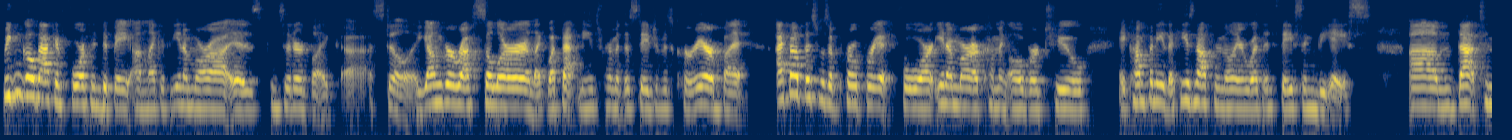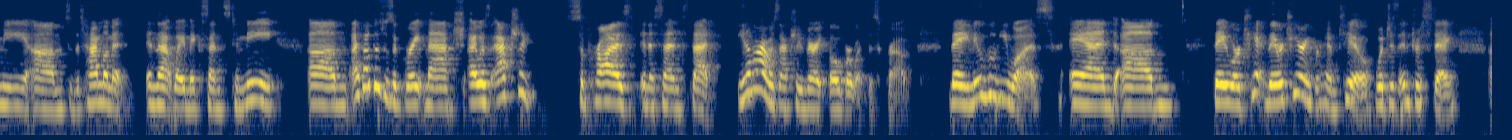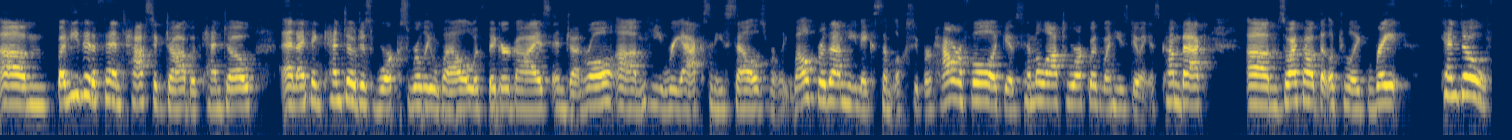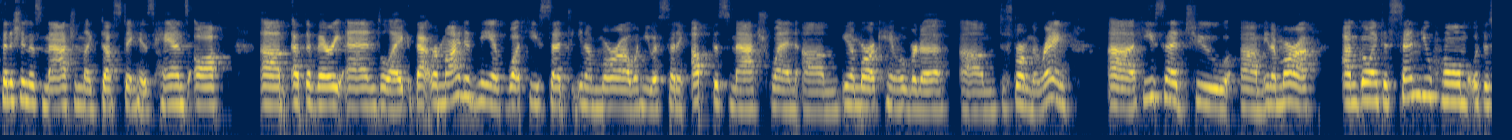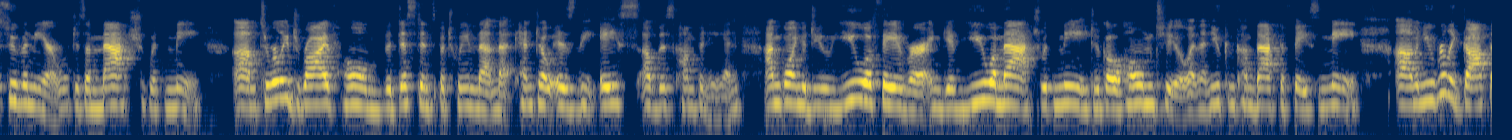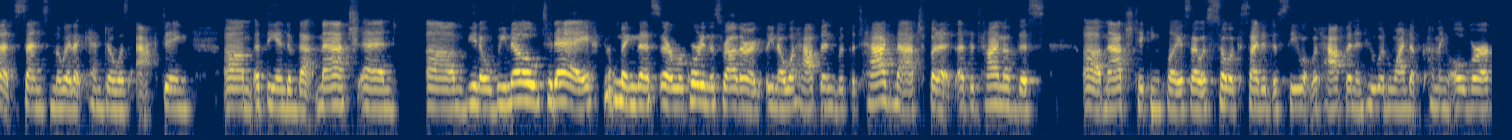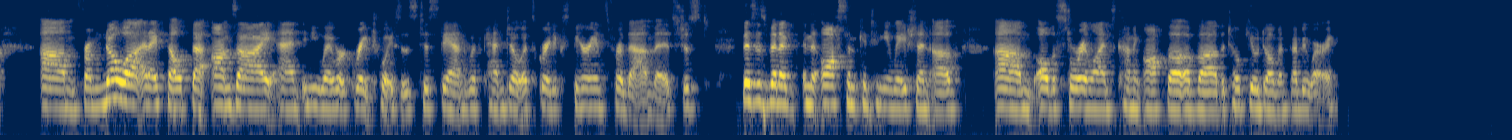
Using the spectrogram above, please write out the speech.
we can go back and forth and debate on like if Inamura is considered like uh, still a younger wrestler and like what that means for him at this stage of his career. But I thought this was appropriate for Inamura coming over to a company that he's not familiar with and facing the ace. Um, that to me, um, so the time limit in that way makes sense to me. Um, I thought this was a great match. I was actually surprised in a sense that Inamura was actually very over with this crowd. They knew who he was, and um, they were che- they were cheering for him too, which is interesting. Um, but he did a fantastic job with Kento, and I think Kento just works really well with bigger guys in general. Um, he reacts and he sells really well for them. He makes them look super powerful. It gives him a lot to work with when he's doing his comeback. Um, so I thought that looked really great. Kento finishing this match and like dusting his hands off um, at the very end, like that reminded me of what he said to Inamura when he was setting up this match when um, Inamura came over to um, to storm the ring uh, he said to um, Inamura, I'm going to send you home with a souvenir, which is a match with me, um, to really drive home the distance between them that Kento is the ace of this company. And I'm going to do you a favor and give you a match with me to go home to. And then you can come back to face me. Um, and you really got that sense in the way that Kento was acting um, at the end of that match. And um, you know, we know today, filming this or recording this rather, you know, what happened with the tag match. But at, at the time of this uh, match taking place, I was so excited to see what would happen and who would wind up coming over um, from Noah. And I felt that Anzai and Inoue were great choices to stand with Kento. It's great experience for them. It's just, this has been a, an awesome continuation of um, all the storylines coming off of uh, the Tokyo Dome in February.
